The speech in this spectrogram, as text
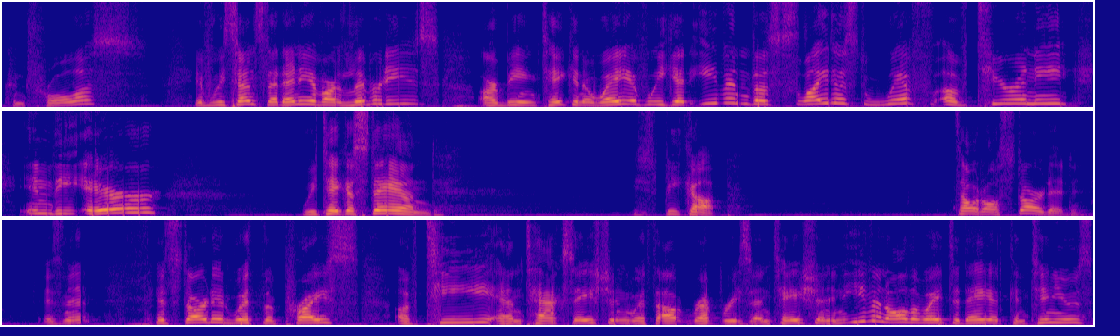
control us, if we sense that any of our liberties are being taken away, if we get even the slightest whiff of tyranny in the air, we take a stand. We speak up. That's how it all started, isn't it? It started with the price of tea and taxation without representation. And even all the way today, it continues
